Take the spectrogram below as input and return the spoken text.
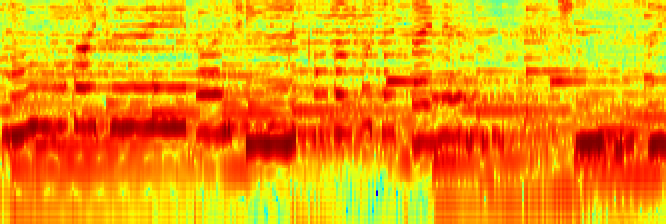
不怪这一段情没空反复再排练。是岁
